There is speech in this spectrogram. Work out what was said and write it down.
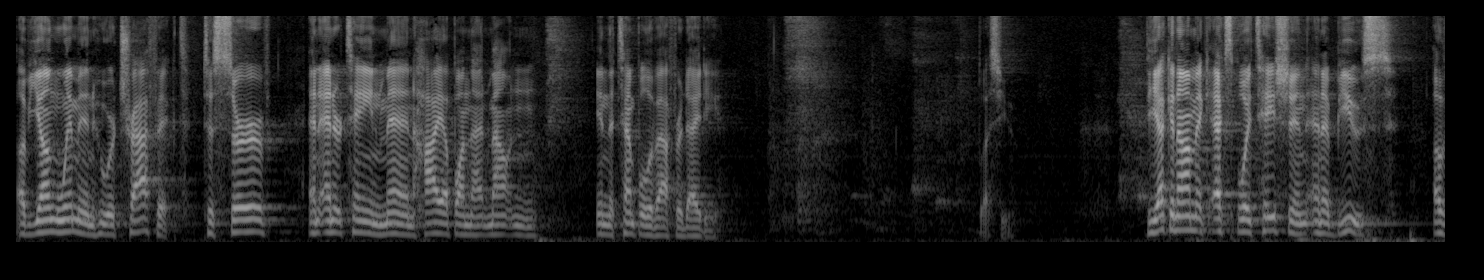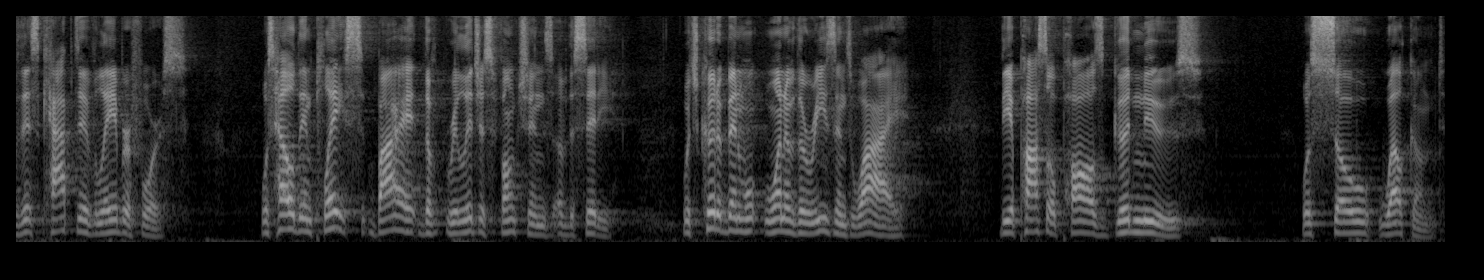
of young women who were trafficked to serve and entertain men high up on that mountain in the temple of Aphrodite. Bless you. The economic exploitation and abuse of this captive labor force was held in place by the religious functions of the city, which could have been one of the reasons why the Apostle Paul's good news was so welcomed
